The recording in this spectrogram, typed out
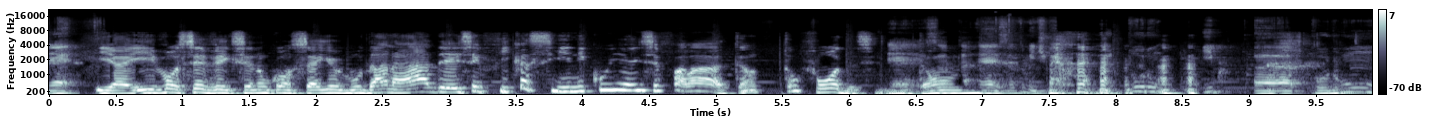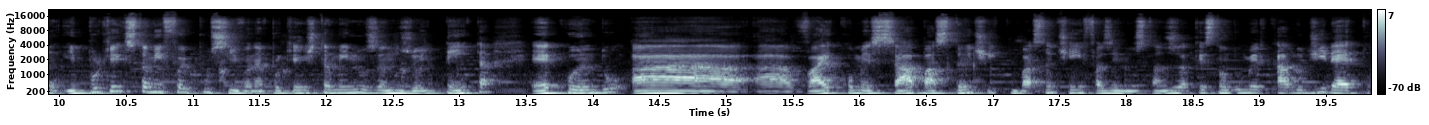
É. E aí você vê que você não consegue mudar nada, e aí você fica cínico, e aí você fala, ah, então, então foda-se. Né? É, então... é, exatamente. E, por um, e, uh, por um. E por que isso também foi possível, né? Porque a gente também nos anos 80 é quando a, a vai começar bastante, bastante ênfase nos Estados Unidos a questão do mercado direto.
